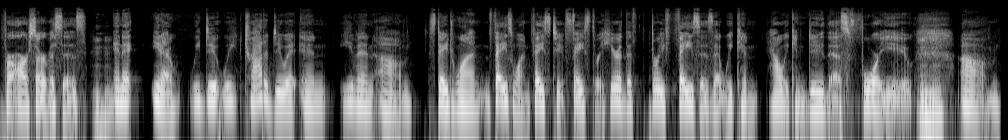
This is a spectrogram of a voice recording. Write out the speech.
for our services. And it you know we do we try to do it in even um stage one phase one phase two phase three here are the three phases that we can how we can do this for you um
